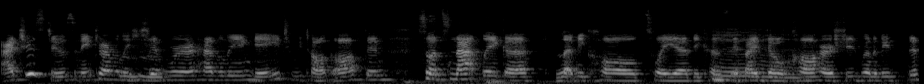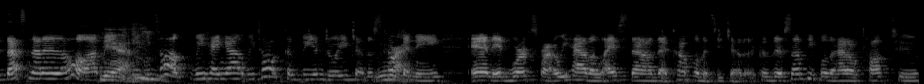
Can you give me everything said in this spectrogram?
I choose to. It's the nature of our relationship. We're heavily engaged. We talk often. So it's not like a let me call Toya because if I don't mm. call her, she's going to be. That's not it at all. I mean, Yeah. we talk, we hang out, we talk because we enjoy each other's Right. company and it works for We have a lifestyle that complements each other because there's some people that I don't talk to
